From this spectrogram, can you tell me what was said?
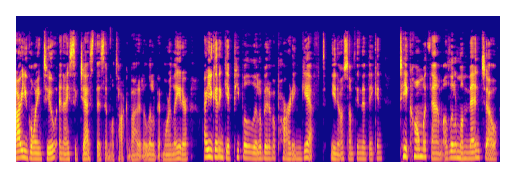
Are you going to, and I suggest this and we'll talk about it a little bit more later, are you going to give people a little bit of a parting gift? You know, something that they can take home with them, a little memento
